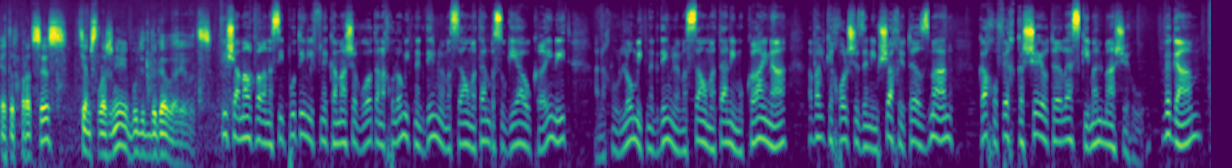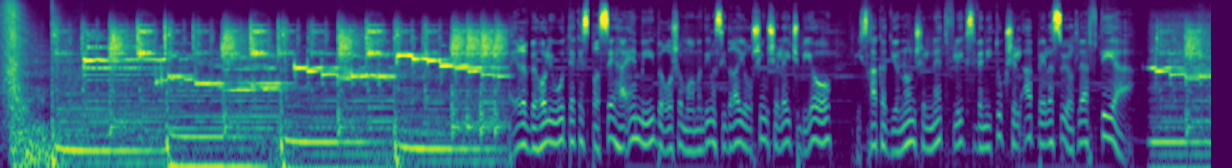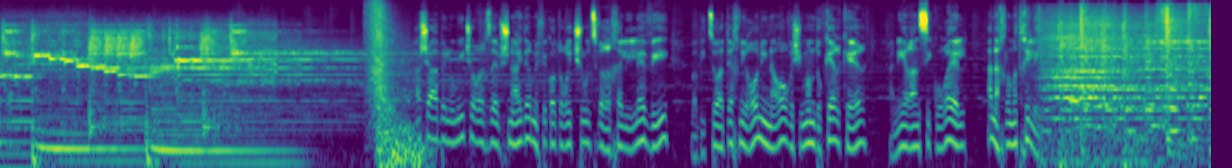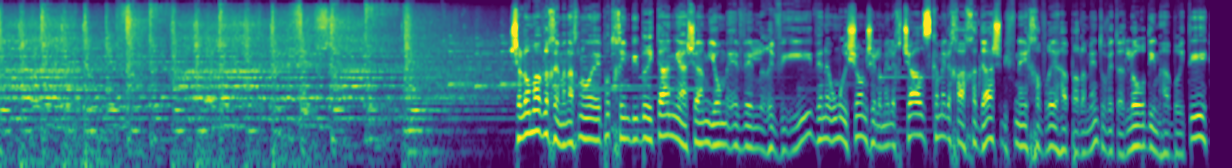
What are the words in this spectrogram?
этот процесс, тем сложнее будет договариваться. כפי שאמר כבר הנשיא פוטין לפני כמה שבועות, אנחנו לא מתנגדים למשא ומתן בסוגיה האוקראינית, אנחנו לא מתנגדים למשא ומתן עם אוקראינה, אבל ככל שזה נמשך יותר זמן, כך הופך קשה יותר להסכים על משהו. וגם... הערב בהוליווד טקס פרסי האמי בראש המועמדים הסדרה יורשים של HBO, משחק הדיונון של נטפליקס וניתוק של אפל עשויות להפתיע. השעה הבינלאומית שעורך זאב שניידר, מפיקות אורית שולץ ורחלי לוי, בביצוע הטכני רוני נאור ושמעון דוקרקר, אני ערן סיקורל, אנחנו מתחילים. שלום רב לכם, אנחנו uh, פותחים בבריטניה, שם יום אבל רביעי, ונאום ראשון של המלך צ'ארלס כמלך החדש בפני חברי הפרלמנט ובית הלורדים הבריטי.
